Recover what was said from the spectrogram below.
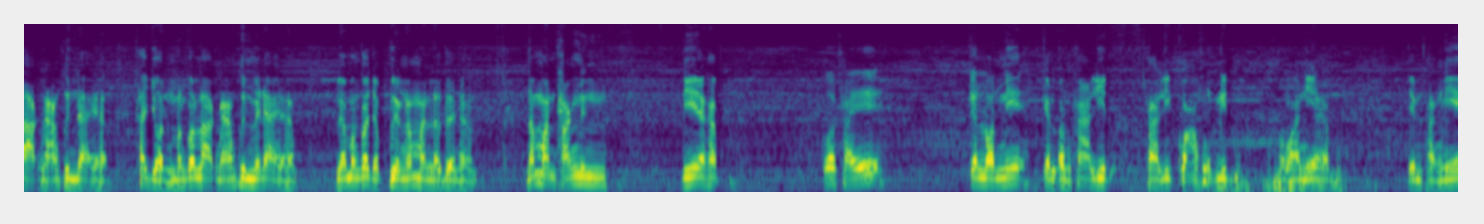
ลากน้ำขึ้นได้ครับ ถ้าหย่อนมันก็ลากน้ำขึ้นไม่ได้นะครับ แล้วมันก็จะเปลืองน้ำมันเราด้วยนะครับ น้ำมันถังหนึ่งนี้นะครับ ก็ใช้ แกลลอนนี้แกลลอน5ลิตร5ลิตรกว่า6ลิตรประมาณนี้ครับ เต็มถังนี้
